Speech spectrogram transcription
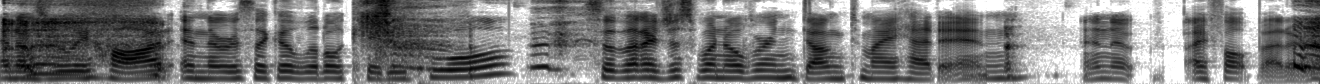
and it was really hot, and there was like a little kiddie pool. So then I just went over and dunked my head in, and it, I felt better.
